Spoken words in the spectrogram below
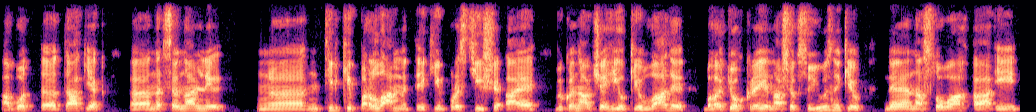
або е, так, як е, національний. е, Не тільки парламенти, яким простіше, а й виконавча гілки влади багатьох країн наших союзників не на словах, а і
